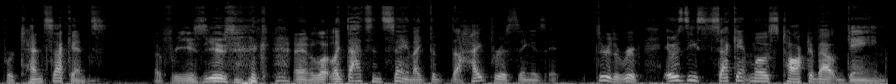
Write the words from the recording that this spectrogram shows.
for 10 seconds of reused music. And lo- like that's insane. Like the, the hype for this thing is i- through the roof. It was the second most talked about game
